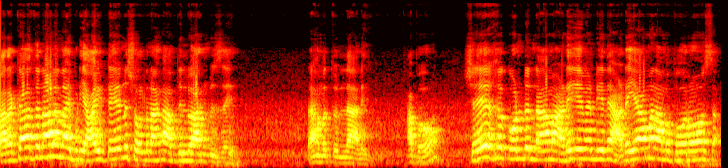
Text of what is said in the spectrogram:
பரக்காத்தினால நான் இப்படி ஆயிட்டேன்னு சொல்றாங்க அப்துல் வாஹிப் ஜெயித் ரஹமத்துல்லா அலி அப்போ ஷேகை கொண்டு நாம அடைய வேண்டியதை அடையாம நாம போறோம். நாம்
